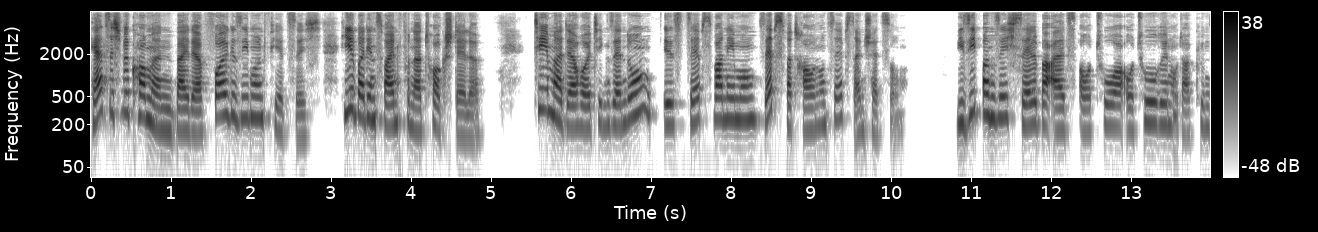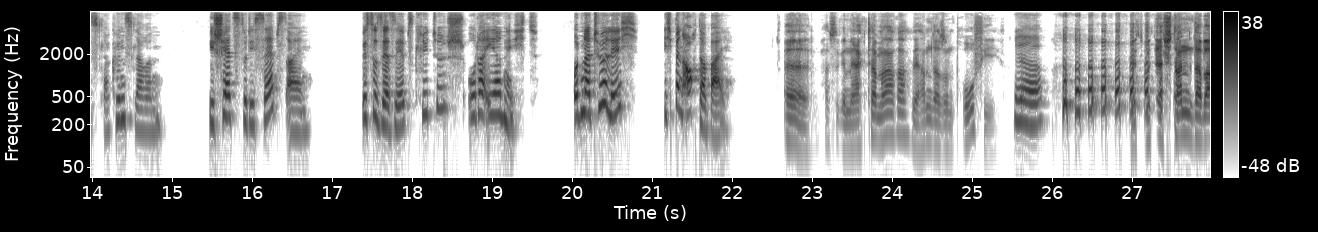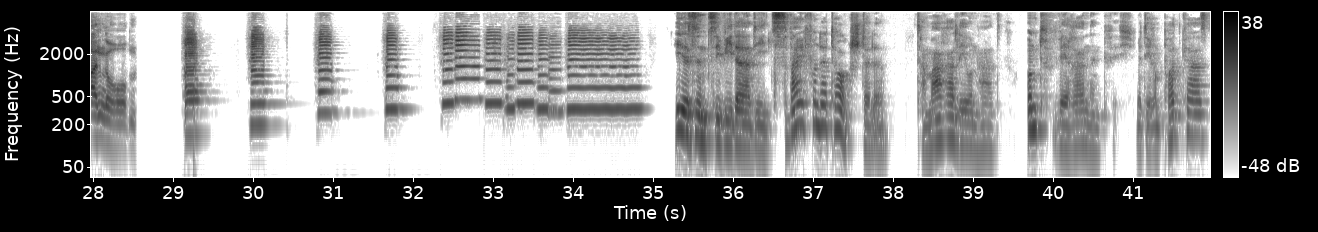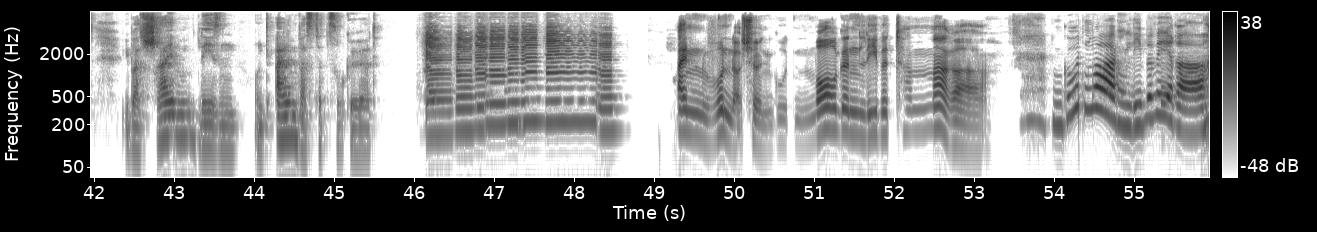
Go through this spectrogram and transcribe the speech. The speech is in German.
Herzlich willkommen bei der Folge 47, hier bei den 200 Talkstelle. Thema der heutigen Sendung ist Selbstwahrnehmung, Selbstvertrauen und Selbsteinschätzung. Wie sieht man sich selber als Autor, Autorin oder Künstler, Künstlerin? Wie schätzt du dich selbst ein? Bist du sehr selbstkritisch oder eher nicht? Und natürlich, ich bin auch dabei. Äh, hast du gemerkt, Tamara? Wir haben da so einen Profi. Ja. Jetzt wird der Stand aber angehoben. Hier sind sie wieder, die zwei von der Talkstelle, Tamara Leonhardt und Vera Nentwich, mit ihrem Podcast über Schreiben, Lesen und allem, was dazugehört. Einen wunderschönen guten Morgen, liebe Tamara. Guten Morgen, liebe Vera.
